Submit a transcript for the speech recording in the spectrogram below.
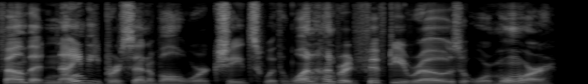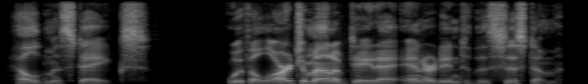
found that 90% of all worksheets with 150 rows or more held mistakes. With a large amount of data entered into the system,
